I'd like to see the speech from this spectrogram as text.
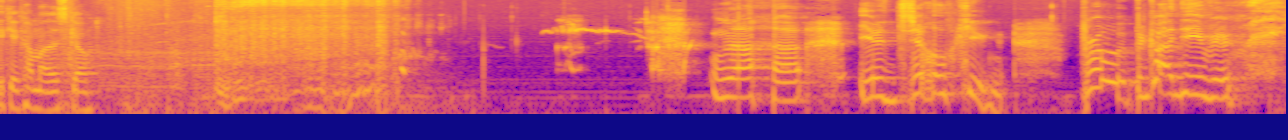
Okay, come on, let's go. Nah. You're joking. Bro, the car didn't even make.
